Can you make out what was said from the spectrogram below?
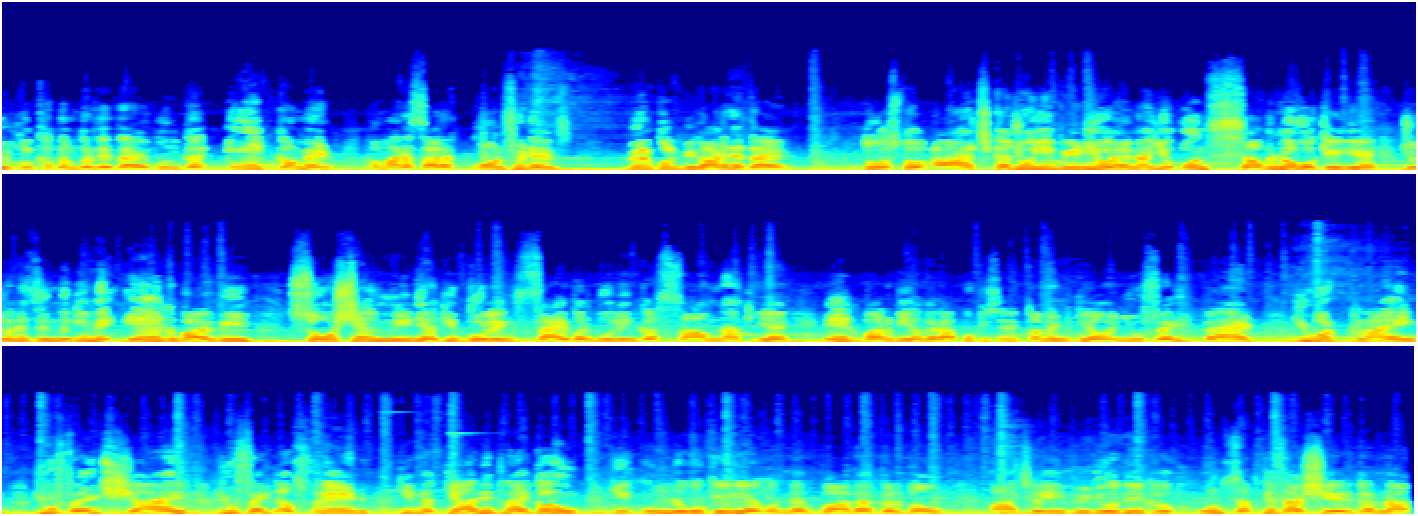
बिल्कुल खत्म कर देता है। उनका एक कमेंट हमारा सारा कॉन्फिडेंस बिल्कुल बिगाड़ देता है। दोस्तों, आज का जो ये वीडियो है ना, ये उन सब लोगों के लिए जिन्होंने ज़िंदगी में एक बार भी सोशल मीडिया की बुलिंग साइबर बुलिंग का सामना किया है। एक बार भी अगर आपको किसी ने कमेंट किया हो and you felt bad you were crying you felt shy you felt afraid कि मैं क्या रिप्लाई करूँ, ये उन लोगों के लिए और मैं वादा करता हूँ। आज का ये वीडियो देख लो, उन सबके साथ शेयर करना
